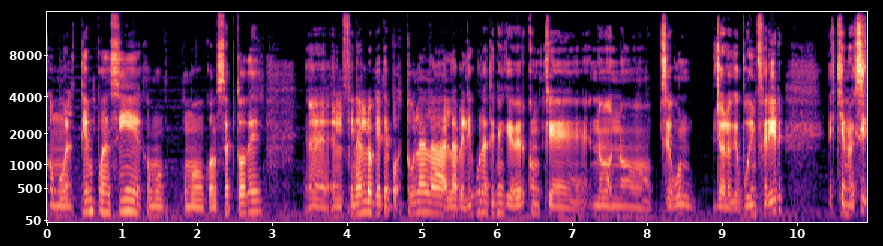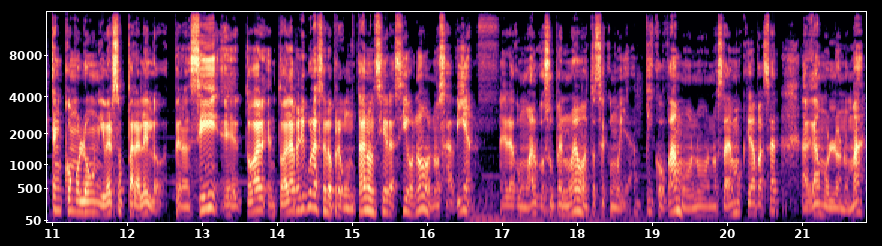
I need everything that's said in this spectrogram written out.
como el tiempo en sí, como, como concepto de. Eh, el final lo que te postula la, la película tiene que ver con que no, no, según yo lo que pude inferir, es que no existen como los universos paralelos. Pero en sí, eh, en toda la película se lo preguntaron si era así o no, no sabían. Era como algo súper nuevo, entonces como ya, pico, vamos, no, no sabemos qué va a pasar, hagámoslo nomás.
